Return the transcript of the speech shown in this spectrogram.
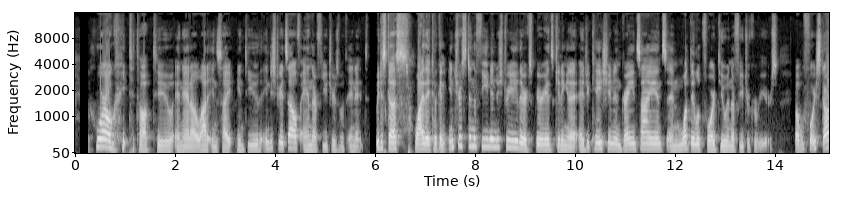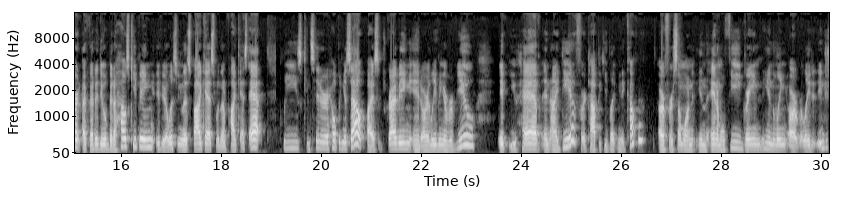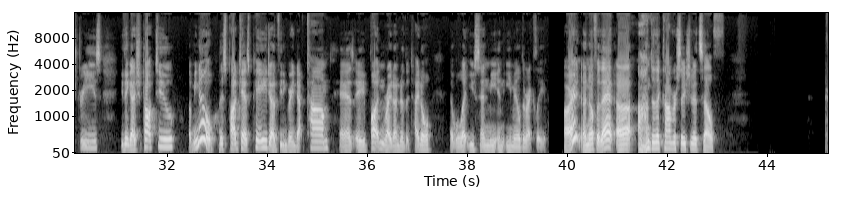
who are all great to talk to and had a lot of insight into the industry itself and their futures within it. We discuss why they took an interest in the feed industry, their experience getting an education in grain science, and what they look forward to in their future careers. But before we start, I've got to do a bit of housekeeping. If you're listening to this podcast within a podcast app, please consider helping us out by subscribing and or leaving a review. If you have an idea for a topic you'd like me to cover, or for someone in the animal feed, grain handling, or related industries you think I should talk to, let me know. This podcast page on feedandgrain.com has a button right under the title that will let you send me an email directly. All right, enough of that. Uh, on to the conversation itself.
